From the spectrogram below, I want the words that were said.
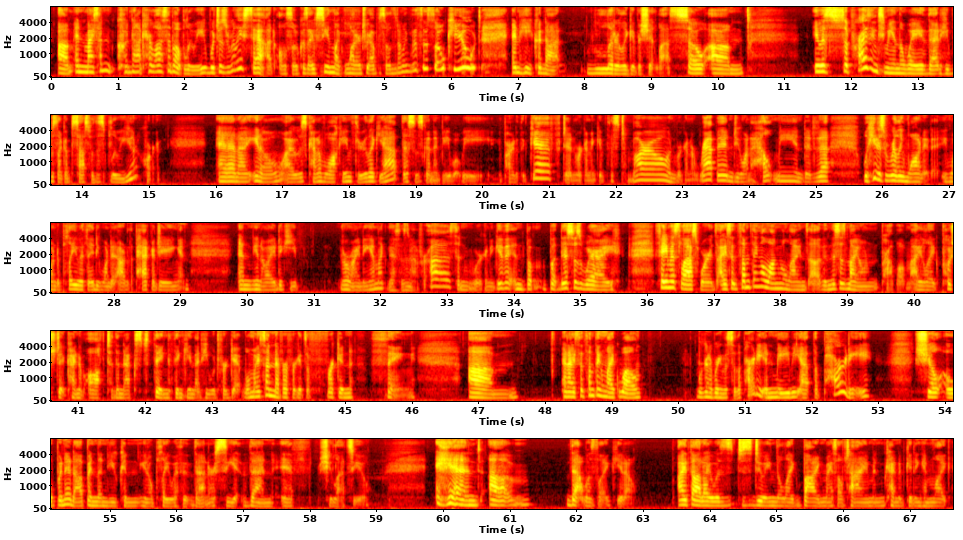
um, and my son could not care less about Bluey, which is really sad also because I've seen like one or two episodes and I'm like, this is so cute. And he could not literally give a shit less. So um, it was surprising to me in the way that he was like obsessed with this Bluey unicorn. And I, you know, I was kind of walking through like, yeah, this is going to be what we part of the gift and we're going to give this tomorrow and we're going to wrap it and do you want to help me and da da da. Well, he just really wanted it. He wanted to play with it. He wanted it out of the packaging and and you know i had to keep reminding him like this is not for us and we're going to give it. And but but this is where i famous last words i said something along the lines of and this is my own problem i like pushed it kind of off to the next thing thinking that he would forget. Well my son never forgets a freaking thing. Um and i said something like well we're going to bring this to the party and maybe at the party she'll open it up and then you can you know play with it then or see it then if she lets you and um, that was like, you know, I thought I was just doing the like buying myself time and kind of getting him like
